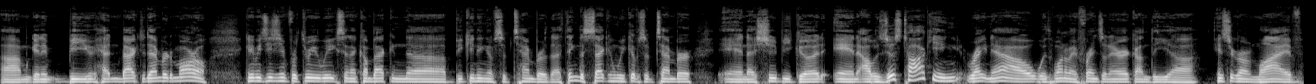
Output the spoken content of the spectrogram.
I'm going to be heading back to Denver tomorrow. Going to be teaching for three weeks, and I come back in the beginning of September. I think the second week of September, and I should be good. And I was just talking right now with one of my friends on Eric on the uh, Instagram Live,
